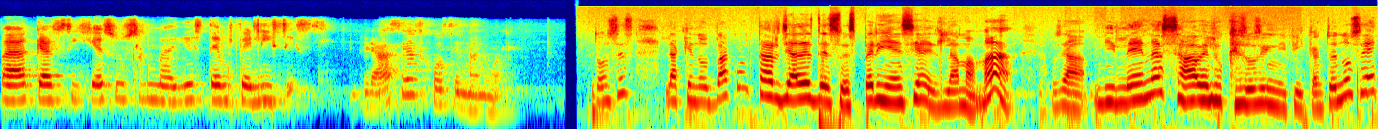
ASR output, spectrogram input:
para que así Jesús y María estén felices. Gracias, José Manuel. Entonces, la que nos va a contar ya desde su experiencia es la mamá. O sea, Milena sabe lo que eso significa. Entonces no sé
